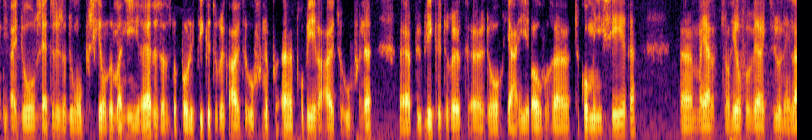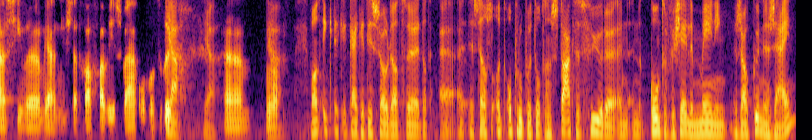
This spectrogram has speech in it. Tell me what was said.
die wij doorzetten. Dus dat doen we op verschillende manieren. Hè. Dus dat is door politieke druk uit te oefenen, uh, proberen uit te oefenen. Uh, publieke druk, door ja, hierover te communiceren. maar ja, er is nog heel veel werk te doen. Helaas zien we, ja, nu staat Rafa weer zwaar onder druk. Ja, ja. Um, ja. ja. Want ik, kijk, het is zo dat, dat zelfs het oproepen tot een staakt het vuren een, een controversiële mening zou kunnen zijn.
